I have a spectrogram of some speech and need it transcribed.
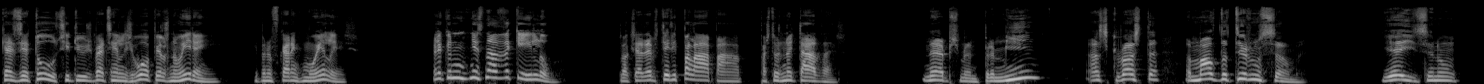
Quer dizer, tu sítio os betos em Lisboa para eles não irem? E para não ficarem como eles? Olha que eu não conheço nada daquilo. Tu é que já deves ter ido para lá, para, para as tuas noitadas. Neps, mano, para mim, acho que basta a malta ter noção, mano. E é isso, eu não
